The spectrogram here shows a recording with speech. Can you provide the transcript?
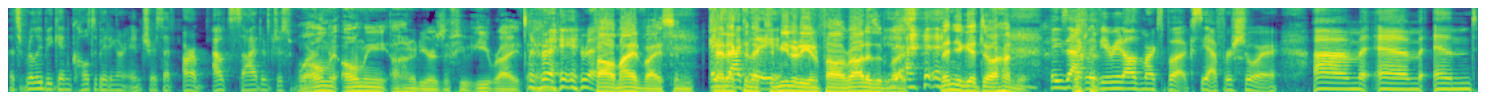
let's really begin cultivating our interests that are outside of just work Well, only only hundred years if you eat right, and Right, right. follow my advice, and connect in the community and follow Radha's advice. then you get to hundred. exactly if you read all of mark's books yeah for sure um, um and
